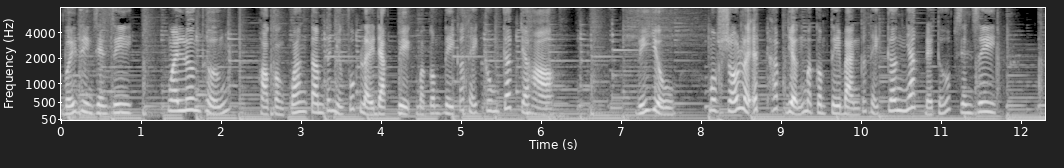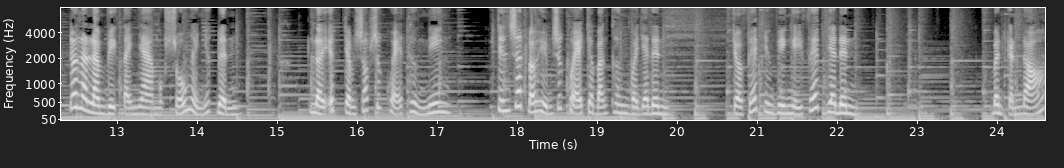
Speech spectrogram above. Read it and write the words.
Với riêng Gen Z, ngoài lương thưởng, họ còn quan tâm tới những phúc lợi đặc biệt mà công ty có thể cung cấp cho họ. Ví dụ, một số lợi ích hấp dẫn mà công ty bạn có thể cân nhắc để thu hút Gen Z, đó là làm việc tại nhà một số ngày nhất định, lợi ích chăm sóc sức khỏe thường niên, chính sách bảo hiểm sức khỏe cho bản thân và gia đình, cho phép nhân viên nghỉ phép gia đình. Bên cạnh đó,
